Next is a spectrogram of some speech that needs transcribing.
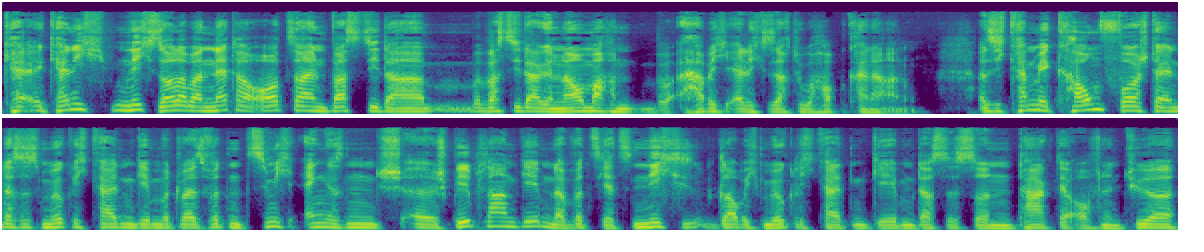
Kenne ich nicht, soll aber ein netter Ort sein. Was die da, was die da genau machen, habe ich ehrlich gesagt überhaupt keine Ahnung. Also ich kann mir kaum vorstellen, dass es Möglichkeiten geben wird, weil es wird einen ziemlich engen äh, Spielplan geben. Da wird es jetzt nicht, glaube ich, Möglichkeiten geben, dass es so einen Tag der offenen Tür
